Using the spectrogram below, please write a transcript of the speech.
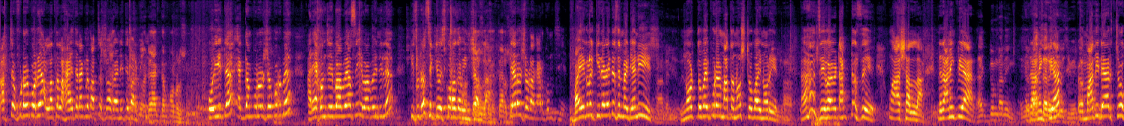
বাচ্চা ফুটার পরে আল্লাহ তালা হায়াতে রাখলে বাচ্চা সহকারে নিতে পারবে একদম পনেরোশো। ওইটা একদম পনেরোশো পড়বে। আর এখন যেভাবে আছে এভাবে নিলে কিছুটা সেক্রিফাইস করা যাবে হ্যাঁ, ইনশাল্লাহ। 1300 টাকা, 1300 তেরোশো টাকা আর কমছে। ভাই এগুলো কি দেখাইতেছেন ভাই? ড্যানিশ? হ্যাঁ, নর তো ভাই পুরার মাথা নষ্ট ভাই নরের। হ্যাঁ। হ্যাঁ যেভাবে ডাকতেছে ও আশাল্লাহ রানিং পিয়ার একদম রানিং রানিং পিয়ার মাদি ডায়ার চোখ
